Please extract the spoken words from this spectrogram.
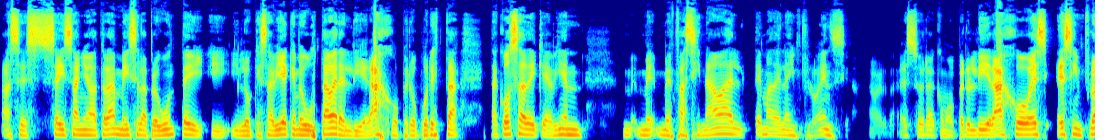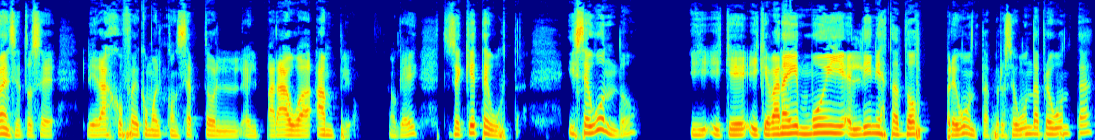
hace seis años atrás, me hice la pregunta y, lo que sabía que me gustaba era el liderazgo, pero por esta, esta cosa de que habían, me, fascinaba el tema de la influencia, la verdad. Eso era como, pero el liderazgo es, es influencia, entonces liderazgo fue como el concepto, el, paraguas amplio, ¿ok? Entonces, ¿qué te gusta? Y segundo, y, y, que, y que van a ir muy en línea estas dos preguntas. Pero segunda pregunta,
